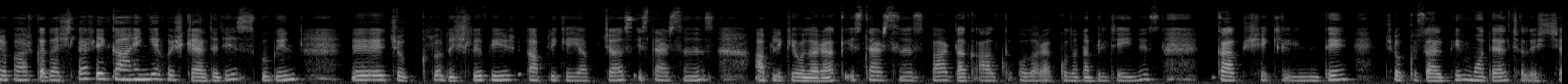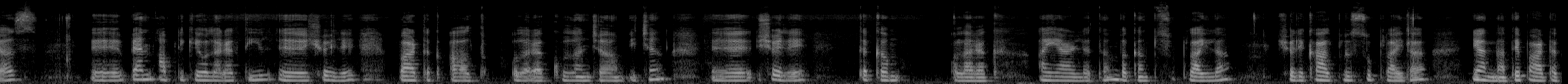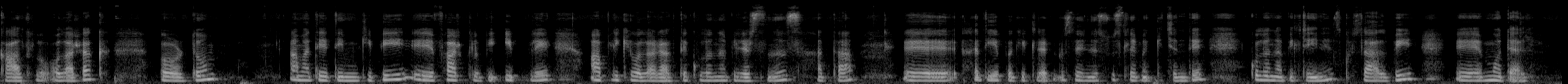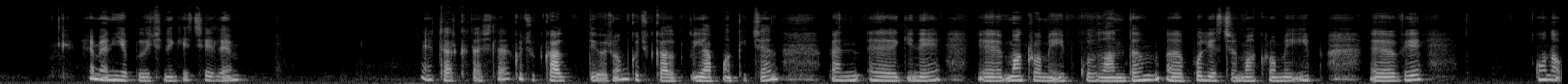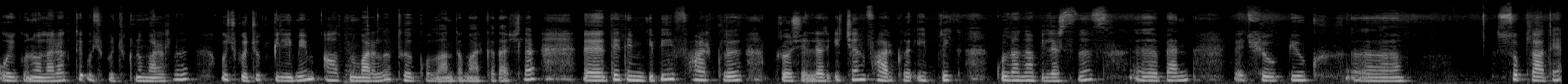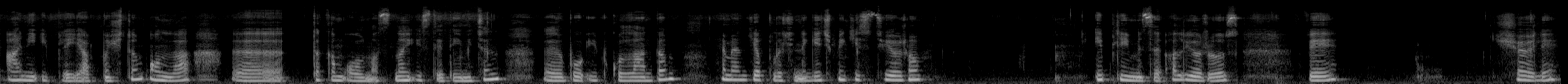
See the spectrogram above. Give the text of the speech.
Merhaba arkadaşlar, Rengahengi'ye hoş geldiniz. Bugün e, çok kullanışlı bir aplike yapacağız. İsterseniz aplike olarak, isterseniz bardak alt olarak kullanabileceğiniz kalp şeklinde çok güzel bir model çalışacağız. E, ben aplike olarak değil, e, şöyle bardak alt olarak kullanacağım için e, şöyle takım olarak ayarladım. Bakın suplayla şöyle kalpli suplayla yanına da bardak altılı olarak ördüm. Ama dediğim gibi e, farklı bir iple aplike olarak da kullanabilirsiniz. Hatta e, hediye paketlerin üzerine süslemek için de kullanabileceğiniz güzel bir e, model. Hemen yapılışına geçelim. Evet arkadaşlar küçük kalp diyorum. Küçük kalp yapmak için ben e, yine e, makrome ip kullandım. E, polyester makrome ip e, ve ona uygun olarak da 3,5 numaralı 3,5 milimim alt numaralı tığ kullandım arkadaşlar. E, dediğim gibi farklı projeler için farklı iplik kullanabilirsiniz. E, ben e, şu büyük e, suplade aynı iple yapmıştım. Onunla e, takım olmasını istediğim için e, bu ip kullandım. Hemen yapılışını geçmek istiyorum. İpliğimizi alıyoruz ve şöyle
